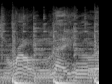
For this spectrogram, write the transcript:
is wrong like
